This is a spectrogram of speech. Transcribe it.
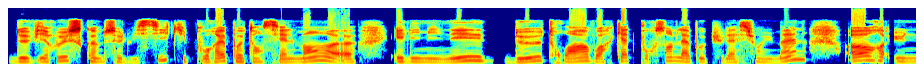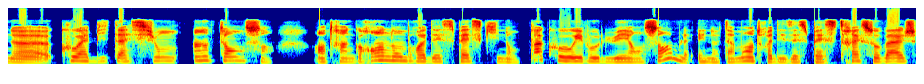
de virus comme celui-ci qui pourrait potentiellement euh, éliminer 2, 3, voire 4% de la population humaine. Or, une euh, cohabitation intense entre un grand nombre d'espèces qui n'ont pas coévolué ensemble, et notamment entre des espèces très sauvages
